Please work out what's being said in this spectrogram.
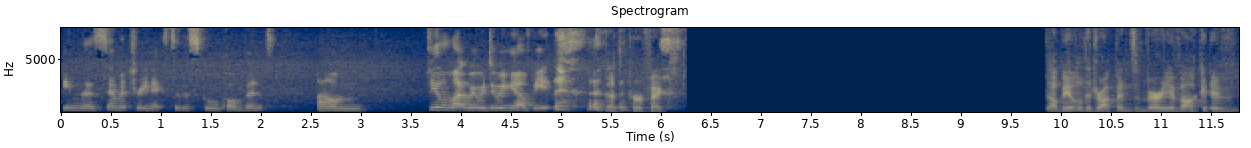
in the cemetery next to the school convent, um, feeling like we were doing our bit. That's perfect. I'll be able to drop in some very evocative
